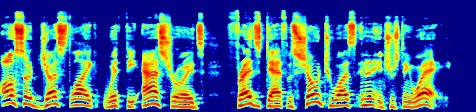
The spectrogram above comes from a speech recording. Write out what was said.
Also, just like with the asteroids, Fred's death was shown to us in an interesting way.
